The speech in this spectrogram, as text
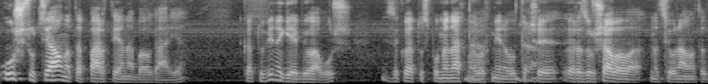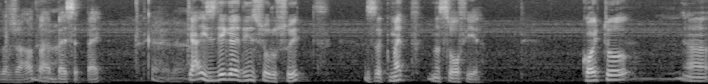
уж социалната партия на България, която винаги е била уж, за която споменахме да, в миналото, да. че разрушавала националната държава, да. това е БСП, така е, да. тя издига един соросоид за кмет на София който а,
